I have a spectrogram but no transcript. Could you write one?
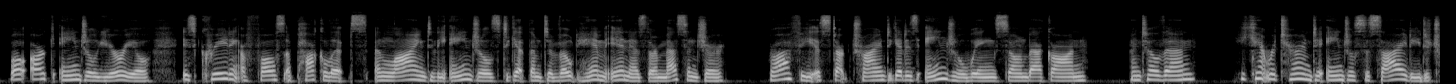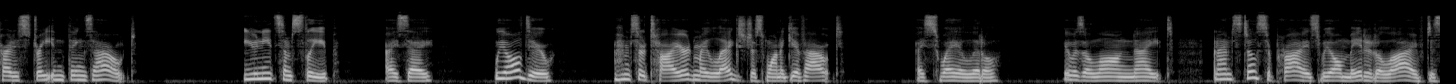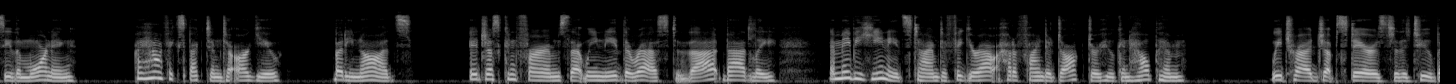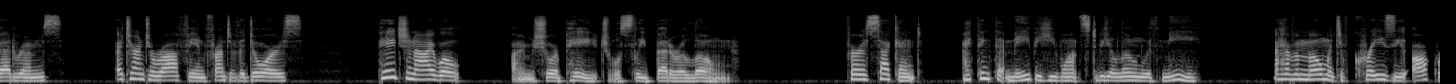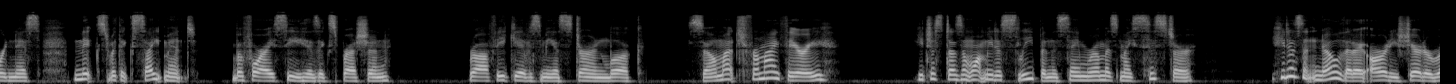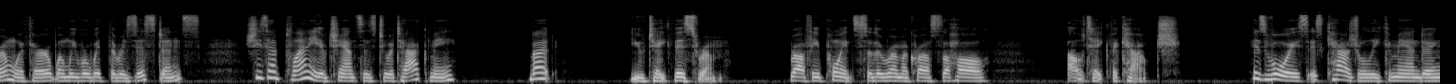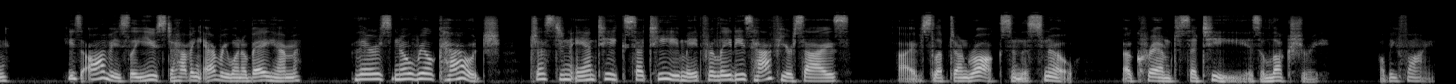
While Archangel Uriel is creating a false apocalypse and lying to the angels to get them to vote him in as their messenger, Raffe is stuck trying to get his angel wings sewn back on. Until then, he can't return to angel society to try to straighten things out. You need some sleep, I say. We all do. I'm so tired, my legs just want to give out. I sway a little. It was a long night, and I'm still surprised we all made it alive to see the morning. I half expect him to argue, but he nods. It just confirms that we need the rest that badly and maybe he needs time to figure out how to find a doctor who can help him. We trudge upstairs to the two bedrooms. I turn to Raffe in front of the doors. Paige and I will. I'm sure Paige will sleep better alone. For a second, I think that maybe he wants to be alone with me. I have a moment of crazy awkwardness mixed with excitement before I see his expression. Raffe gives me a stern look. So much for my theory. He just doesn't want me to sleep in the same room as my sister. He doesn't know that I already shared a room with her when we were with the Resistance. She's had plenty of chances to attack me. But. You take this room. Raffe points to the room across the hall. I'll take the couch. His voice is casually commanding. He's obviously used to having everyone obey him. There's no real couch, just an antique settee made for ladies half your size. I've slept on rocks in the snow. A cramped settee is a luxury. I'll be fine.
